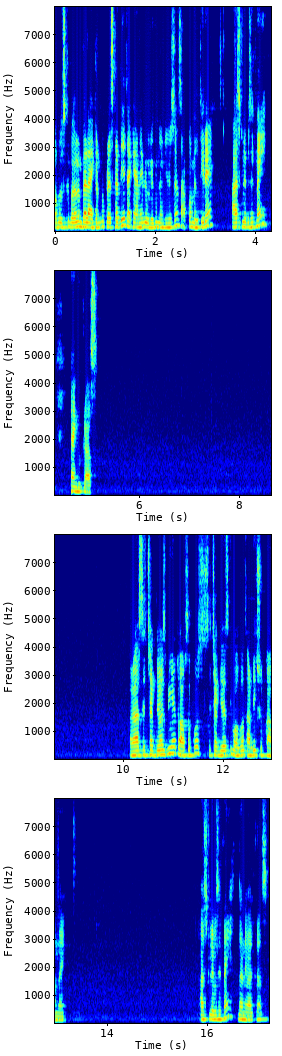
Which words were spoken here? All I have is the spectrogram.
और उसके बगल में बेल आइकन को प्रेस कर दिए ताकि आने वाली वीडियो की नोटिफिकेशन आपको मिलती रहे। आज के लिए बस इतना ही। थैंक यू क्लास और आज शिक्षक दिवस भी है तो आप सबको शिक्षक दिवस की बहुत बहुत हार्दिक शुभकामनाएँ। आज के लिए बस इतना ही। धन्यवाद क्लास।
